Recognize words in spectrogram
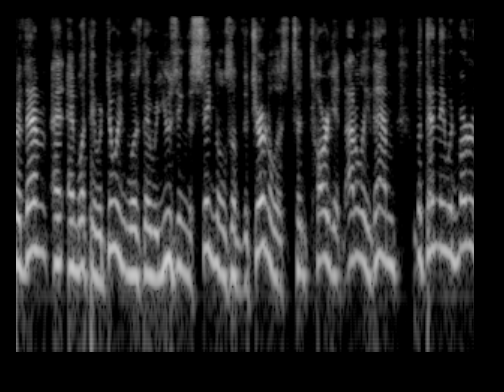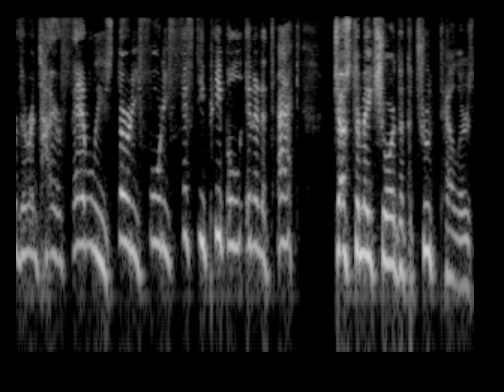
for them and, and what they were doing was they were using the signals of the journalists to target not only them but then they would murder their entire families 30 40 50 people in an attack just to make sure that the truth tellers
